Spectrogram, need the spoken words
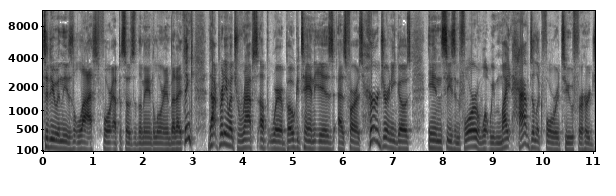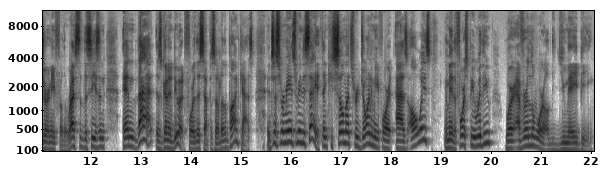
to do in these last four episodes of The Mandalorian, but I think that pretty much wraps up where Bo is as far as her journey goes in season four, what we might have to look forward to for her journey for the rest of the season. And that is going to do it for this episode of the podcast. It just remains for me to say thank you so much for joining me for it as always, and may the force be with you wherever in the world you may be.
